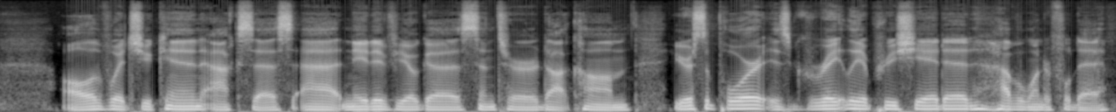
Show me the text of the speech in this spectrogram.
all of which you can access at nativeyogacenter.com. Your support is greatly appreciated. Have a wonderful day.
